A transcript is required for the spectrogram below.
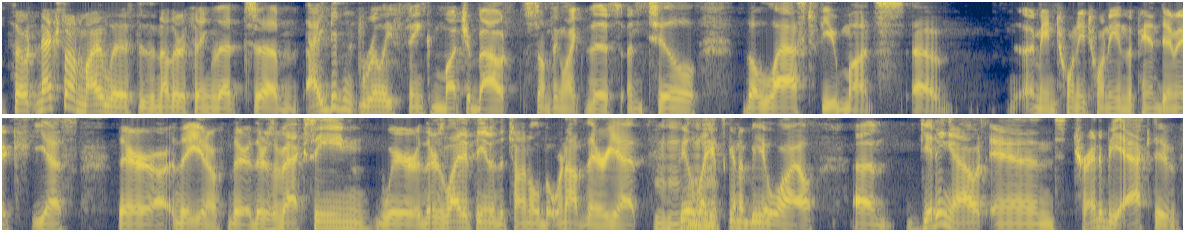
So next on my list is another thing that um, I didn't really think much about something like this until the last few months. Uh, I mean, 2020 and the pandemic. Yes, there are the you know there there's a vaccine where there's light at the end of the tunnel, but we're not there yet. Mhm, Feels like mhm. it's going to be a while. Um, getting out and trying to be active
